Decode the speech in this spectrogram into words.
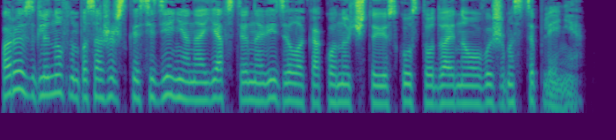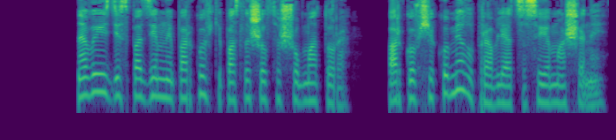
Порой, взглянув на пассажирское сиденье, она явственно видела, как он учит ее искусству двойного выжима сцепления. На выезде с подземной парковки послышался шум мотора. Парковщик умел управляться с ее машиной.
